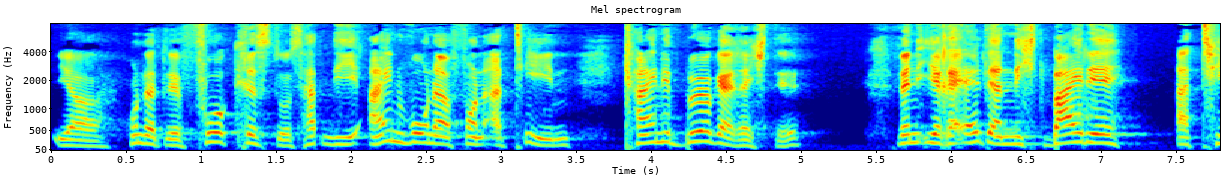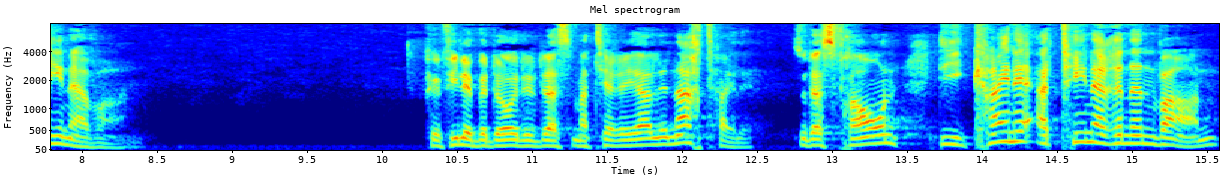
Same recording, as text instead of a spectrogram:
Jahrhunderte vor Christus, hatten die Einwohner von Athen keine Bürgerrechte, wenn ihre Eltern nicht beide Athener waren. Für viele bedeutete das materielle Nachteile, sodass Frauen, die keine Athenerinnen waren,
